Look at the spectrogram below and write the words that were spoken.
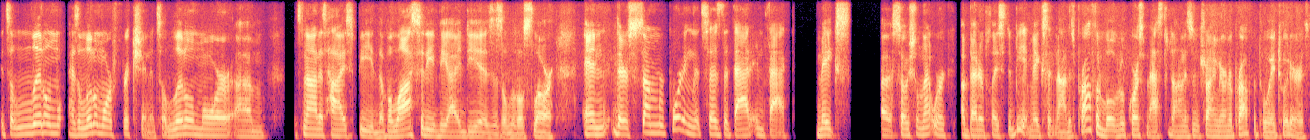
It's a little has a little more friction. It's a little more. Um, it's not as high speed. The velocity of the ideas is a little slower, and there's some reporting that says that that in fact makes a social network a better place to be. It makes it not as profitable, but of course Mastodon isn't trying to earn a profit the way Twitter is.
